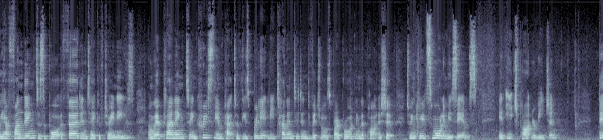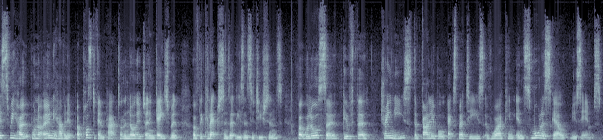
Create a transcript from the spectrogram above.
we have funding to support a third intake of trainees, and we are planning to increase the impact of these brilliantly talented individuals by broadening the partnership to include smaller museums in each partner region. This, we hope, will not only have an, a positive impact on the knowledge and engagement of the collections at these institutions, but will also give the trainees the valuable expertise of working in smaller scale museums.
